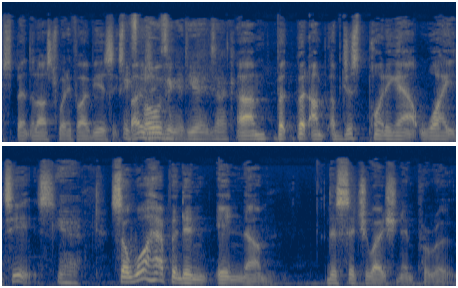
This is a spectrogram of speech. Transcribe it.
spent the last 25 years exposing, exposing it. Yeah, exactly. Um, but but I'm, I'm, just pointing out why it is. Yeah. So what happened in in um, this situation in Peru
